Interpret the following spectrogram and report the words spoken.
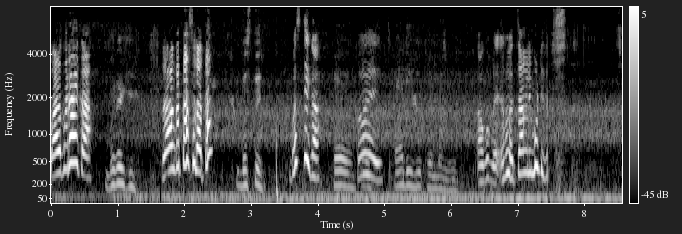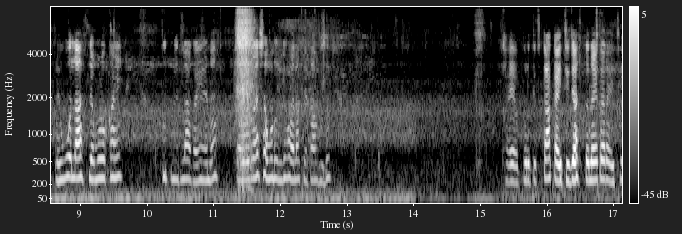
बाळ बरं आहे का? बरं की. रांगत असेल आता? बसते. बसते का? हो. होय. अगो बाई, हो चांगली मोठी ओला असल्यामुळं काय तुतमीत लागाय आहे ना? त्यावर रशा म्हणून घ्यावं लागते अगोदर. खायापुरतीच टाकायची जास्त नाही करायची.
